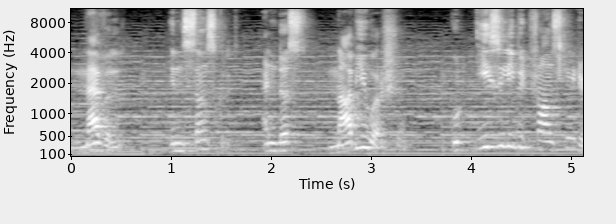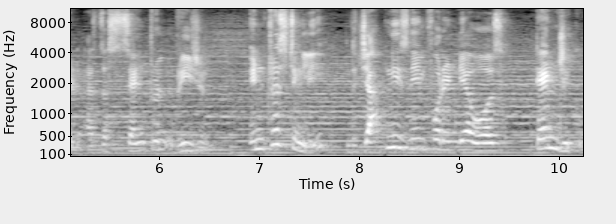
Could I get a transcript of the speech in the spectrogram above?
navel in Sanskrit, and thus Nabhi Varsha could easily be translated as the central region. Interestingly, the Japanese name for India was Tenjiku.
